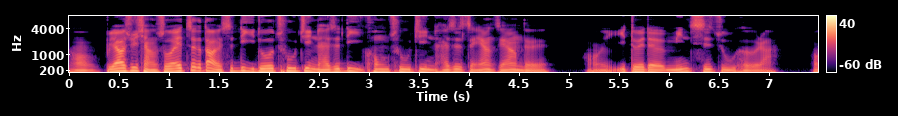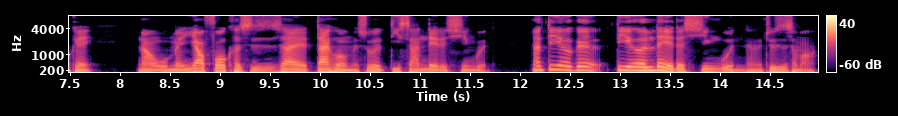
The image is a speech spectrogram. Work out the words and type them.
哦，不要去想说，哎，这个到底是利多出尽还是利空出尽，还是怎样怎样的。哦，一堆的名词组合啦。OK，那我们要 focus 在待会我们说的第三类的新闻。那第二个第二类的新闻呢，就是什么？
